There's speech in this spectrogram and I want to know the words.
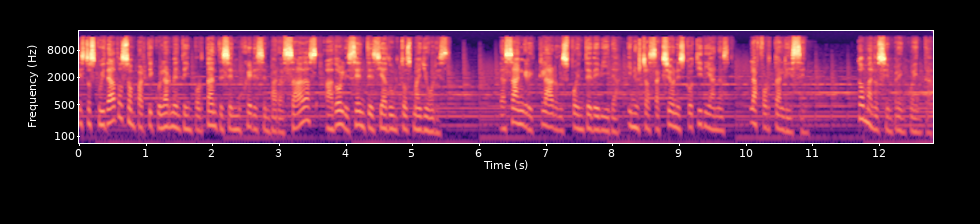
Estos cuidados son particularmente importantes en mujeres embarazadas, adolescentes y adultos mayores. La sangre, claro, es fuente de vida y nuestras acciones cotidianas la fortalecen. Tómalo siempre en cuenta.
